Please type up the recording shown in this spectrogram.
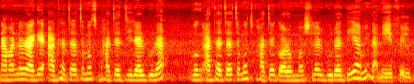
নামানোর আগে আধা চা চামচ ভাজা জিরার গুঁড়া এবং আধা চা চামচ ভাজা গরম মশলার গুঁড়া দিয়ে আমি নামিয়ে ফেলব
